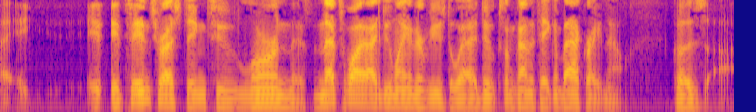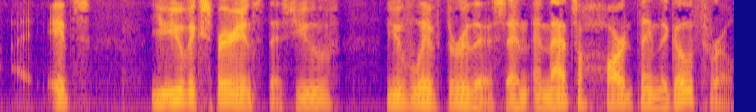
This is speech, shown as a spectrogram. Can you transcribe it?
it, it's interesting to learn this, and that's why I do my interviews the way I do because I'm kind of taken back right now because it's you, you've experienced this. You've you've lived through this, and and that's a hard thing to go through.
